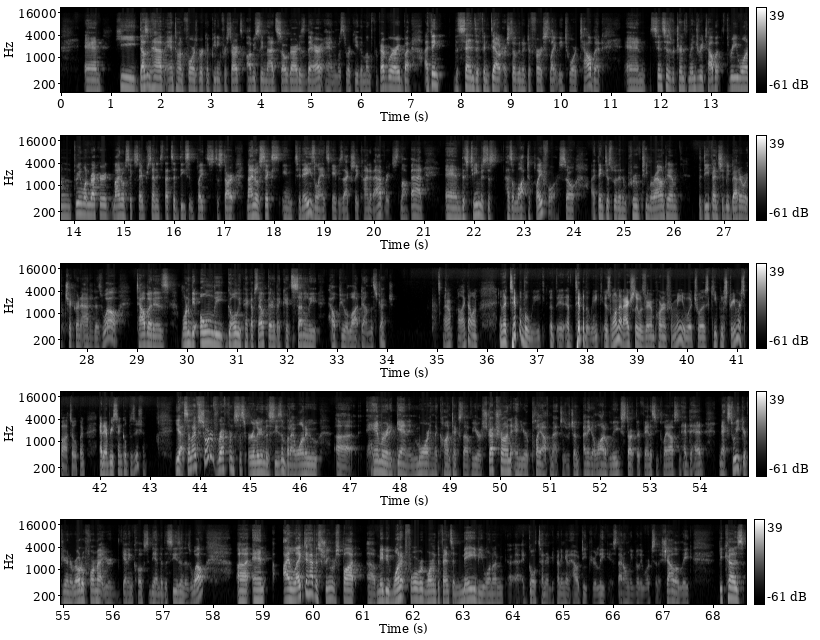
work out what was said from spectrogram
And he doesn't have Anton Forsberg competing for starts. Obviously, Mads Sogaard is there and was rookie of the month for February. But I think the Sens, if in doubt, are still going to defer slightly toward Talbot. And since his return from injury, Talbot 3 1 3 1 record, 906 save percentage. That's a decent place to start. 906 in today's landscape is actually kind of average. It's not bad and this team is just has a lot to play for. So I think just with an improved team around him, the defense should be better with Chychrun added as well. Talbot is one of the only goalie pickups out there that could suddenly help you a lot down the stretch. Yeah, I like that one. And the tip of the week, the uh, tip of the week is one that actually was very important for me, which was keeping streamer spots open at every single position. Yes, and I've sort of referenced this earlier in the season, but I want to uh, hammer it again and more in the context of your stretch run and your playoff matches, which I think a lot of leagues start their fantasy playoffs and head to head next week. If you're in a roto format, you're getting close to the end of the season as well. Uh, and I like to have a streamer spot, uh, maybe one at forward, one on defense, and maybe one on uh, at goaltender, depending on how deep your league is. That only really works in a shallow league because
